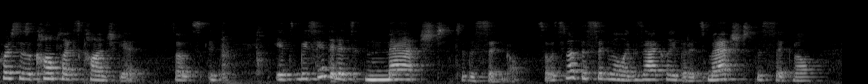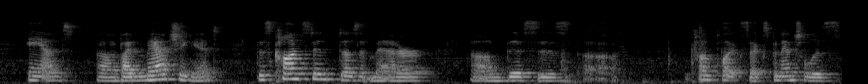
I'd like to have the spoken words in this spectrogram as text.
Course, there's a complex conjugate, so it's, it, it's, we say that it's matched to the signal. So it's not the signal exactly, but it's matched to the signal. And uh, by matching it, this constant doesn't matter. Um, this is uh, complex exponential is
